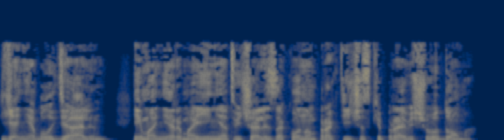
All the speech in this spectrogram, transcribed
Я не был идеален, и манеры мои не отвечали законам практически правящего дома.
